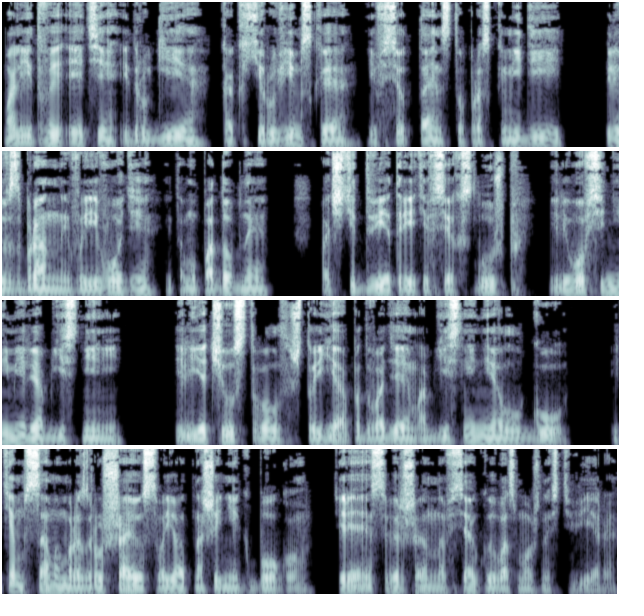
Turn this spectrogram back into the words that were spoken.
молитвы эти и другие, как Херувимская и все таинство проскомедии или взбранной воеводе и тому подобное, почти две трети всех служб или вовсе не имели объяснений, или я чувствовал, что я, подводя им объяснение, лгу, и тем самым разрушаю свое отношение к Богу, теряя совершенно всякую возможность веры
